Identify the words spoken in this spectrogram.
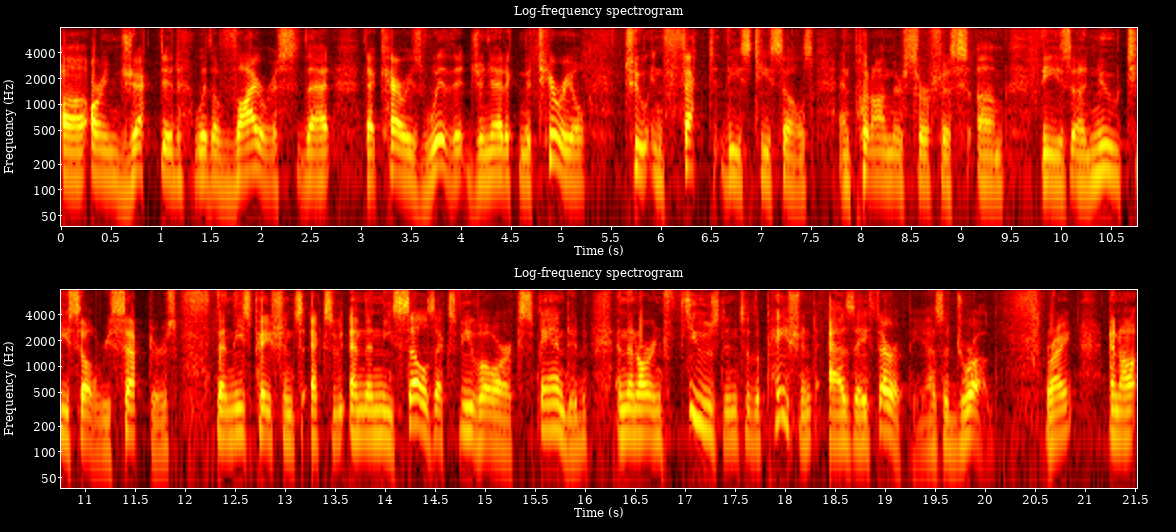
uh, are injected with a virus that, that carries with it genetic material to infect these T cells and put on their surface um, these uh, new T cell receptors. Then these patients, and then these cells ex vivo are expanded and then are infused into the patient as a therapy, as a drug right? And, uh,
